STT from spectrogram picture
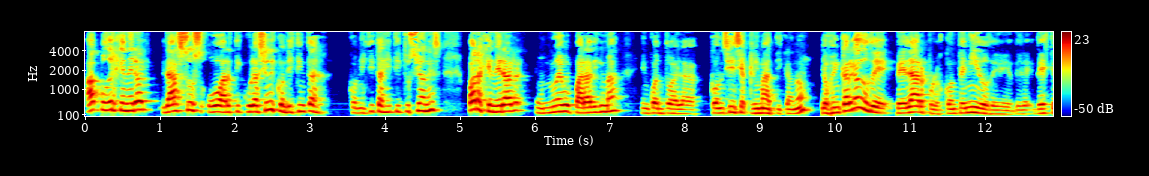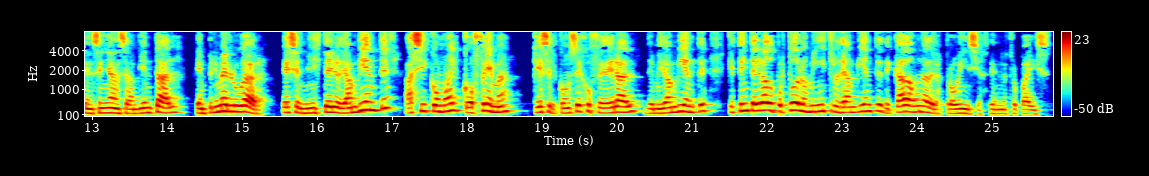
a poder generar lazos o articulaciones con distintas con distintas instituciones para generar un nuevo paradigma en cuanto a la conciencia climática. ¿no? Los encargados de velar por los contenidos de, esta enseñanza ambiental, en primer lugar, es el Ministerio de Ambiente, así como el COFEMA, que es el Consejo Federal de Medio Ambiente, que está integrado por todos los ministros de Ambiente de cada una de las provincias de nuestro país.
